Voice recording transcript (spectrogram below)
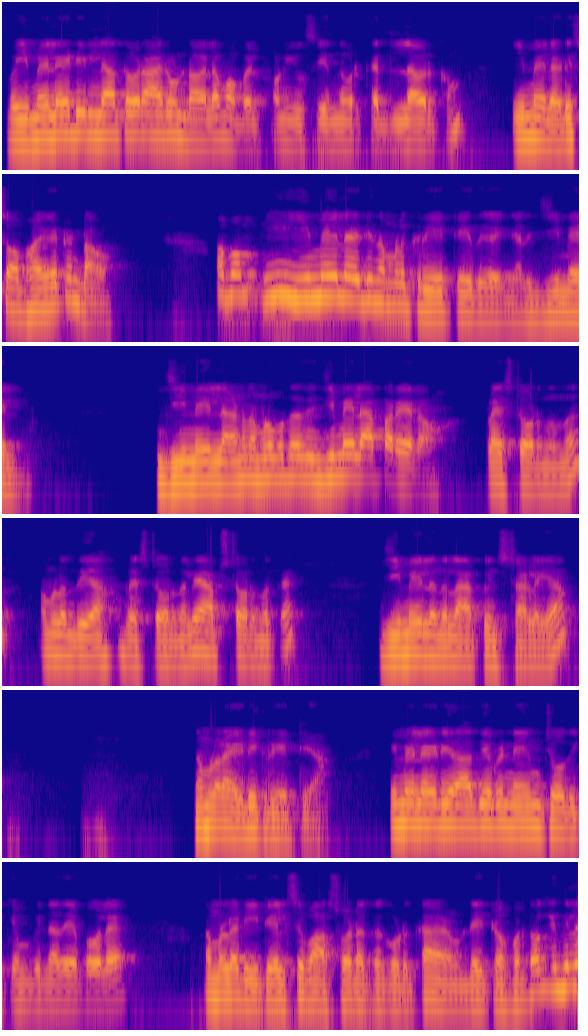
അപ്പോൾ ഇമെയിൽ ഐ ഡി ഇല്ലാത്തവർ ആരും ഉണ്ടാവില്ല. മൊബൈൽ ഫോൺ യൂസ് ചെയ്യുന്നവർക്ക് എല്ലാവർക്കും ഇമെയിൽ ഐ ഡി സ്വാഭാവികമായിട്ട് ഉണ്ടാവും. അപ്പം ഈ ഇമെയിൽ ഐ ഡി നമ്മൾ ക്രിയേറ്റ് ചെയ്ത് കഴിഞ്ഞാൽ ജിമെയിൽ ജിമെയിലാണ് നമ്മൾ പുതിയ ജിമെയിൽ ആപ്പ് അറിയാലോ? പ്ലേ സ്റ്റോറിൽ നിന്ന് നമ്മൾ എന്ത് ചെയ്യുക പ്ലേ സ്റ്റോറിൽ നിന്ന് ആപ്പ് സ്റ്റോറിൽ നിന്നൊക്കെ ജിമെയിൽ എന്നുള്ള ആപ്പ് ഇൻസ്റ്റാൾ ചെയ്യുക നമ്മളൊരു ഐ ഡി ക്രിയേറ്റ് ചെയ്യുക ഇമെയിൽ ഐ ഡി ആദ്യം ഒരു നെയിം ചോദിക്കും. പിന്നെ അതേപോലെ നമ്മളുടെ ഡീറ്റെയിൽസ് പാസ്വേഡൊക്കെ കൊടുക്കുക. ഡേറ്റ് ഓഫ് ബർത്ത് ഇതിൽ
